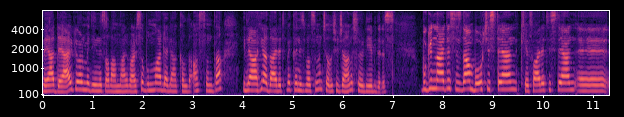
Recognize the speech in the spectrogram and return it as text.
veya değer görmediğiniz alanlar varsa bunlarla alakalı da aslında ilahi adalet mekanizmasının çalışacağını söyleyebiliriz. Bugünlerde sizden borç isteyen, kefalet isteyen e,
